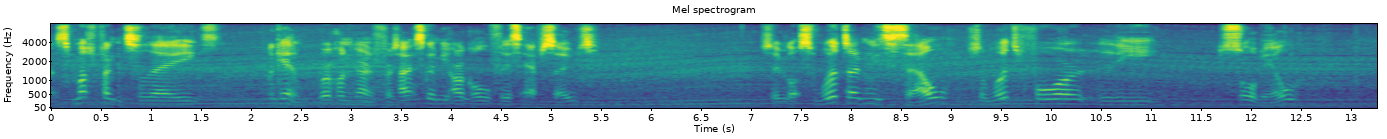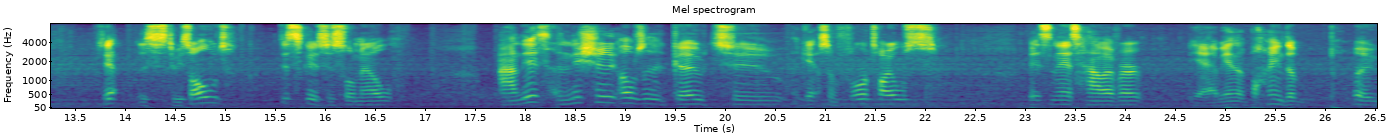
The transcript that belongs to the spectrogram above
as much plank today. Again, work on the iron first. That's going to be our goal for this episode. So we've got some wood that we need to sell, some wood for the sawmill. So yep, this is to be sold. This goes to sawmill. And this initially I was going to go to get some floor tiles business, however, yeah, we ended up buying the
